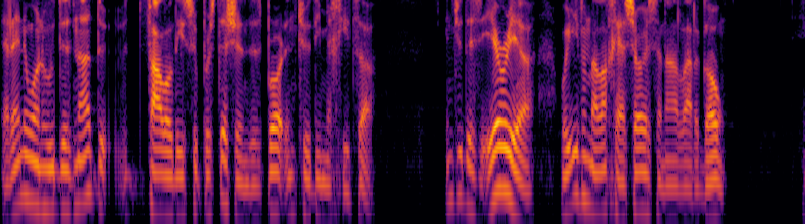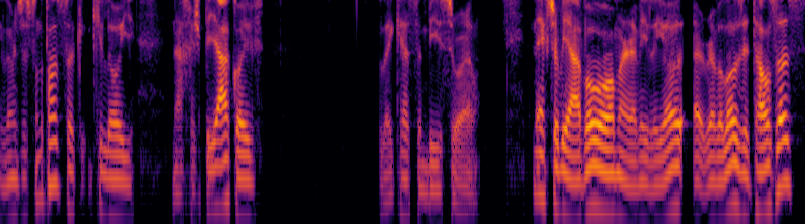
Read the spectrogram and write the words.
that anyone who does not do, follow these superstitions is brought into the mechitza, into this area where even malachi asheris are not allowed to go. He learns this from the pasuk kiloi nachesh b'Yaakov like Hesem B. Israel. Next, Rabbi Avo Omer Rabbi Lozer tells us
